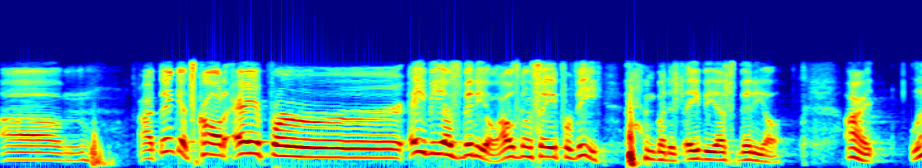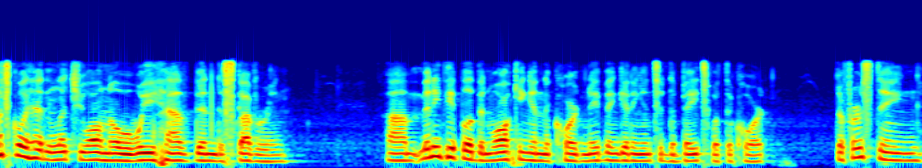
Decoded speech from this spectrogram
um, I think it's called A for AVS video. I was going to say A for V, but it's AVS video. All right, let's go ahead and let you all know what we have been discovering. Um, many people have been walking in the court and they've been getting into debates with the court. The first thing,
